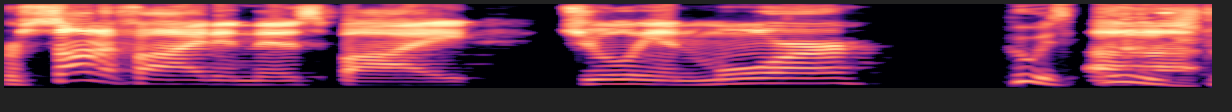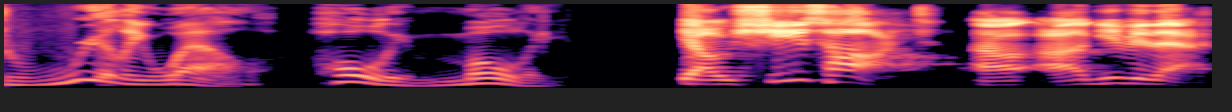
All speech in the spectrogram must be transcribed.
personified in this by Julianne Moore. who is Uh, aged really well. Holy moly. Yo, she's hot. I'll, I'll give you that.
